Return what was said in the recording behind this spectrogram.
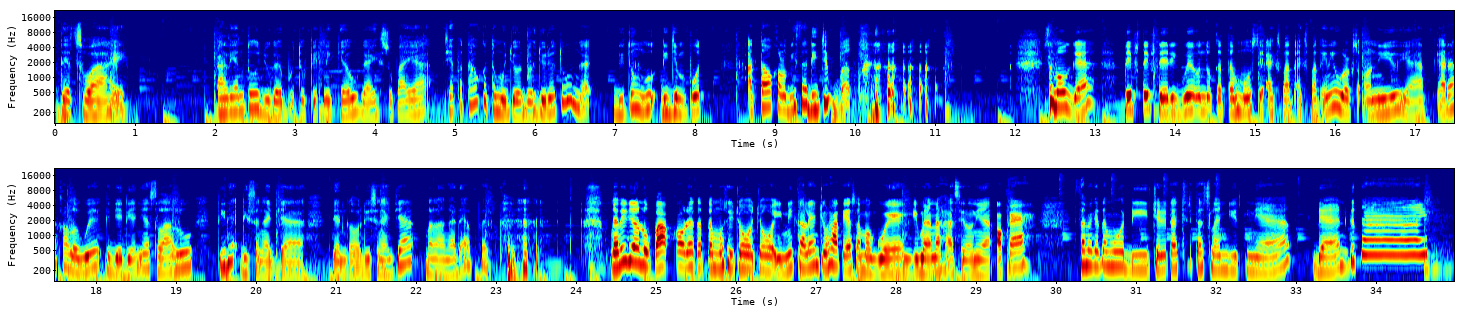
That's why. Kalian tuh juga butuh piknik jauh guys supaya siapa tahu ketemu jodoh. Jodoh tuh nggak ditunggu dijemput. Atau kalau bisa dijebak semoga tips-tips dari gue untuk ketemu si expat-expat ini works on you ya. Karena kalau gue kejadiannya selalu tidak disengaja. Dan kalau disengaja malah nggak dapet. Nanti jangan lupa kalau udah ketemu si cowok-cowok ini kalian curhat ya sama gue gimana hasilnya oke? Okay? sampai ketemu di cerita-cerita selanjutnya dan good night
